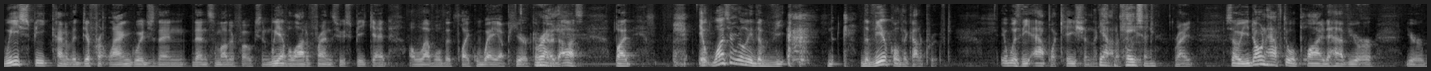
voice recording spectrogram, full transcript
we speak kind of a different language than than some other folks, and we have a lot of friends who speak at a level that's like way up here compared Right. to us. But it wasn't really the ve- the vehicle that got approved; it was the application that The got application. approved, right? So you don't have to apply to have your your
